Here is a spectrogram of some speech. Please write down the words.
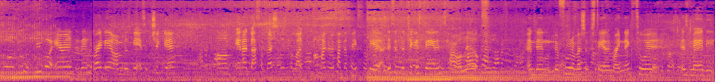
Do a few little errands and then right now I'm just getting some chicken. Um, and I got some vegetables for like a hundred something pesos. Yeah, this is the chicken stand. This is how it looks. And then the fruit and vegetable stand right next to it is Mandy.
